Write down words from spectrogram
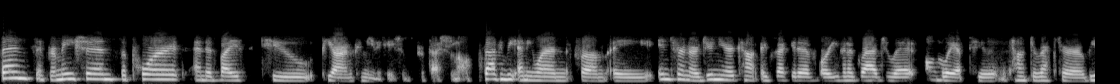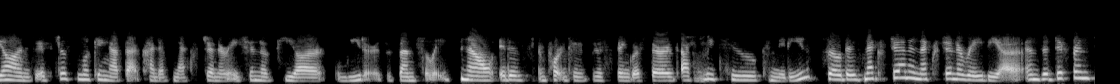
events, information, support, and advice to PR and communications professionals. That can be anyone from a intern or junior account executive or even a graduate all the way up to account director or beyond. It's just looking at that kind of next generation of PR leaders, essentially. Now, it is important to distinguish there are actually two committees. So there's Next Gen and Next Gen Arabia. And the difference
